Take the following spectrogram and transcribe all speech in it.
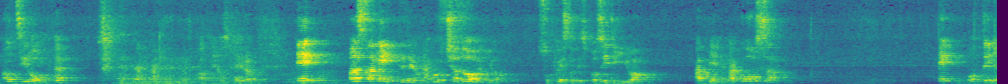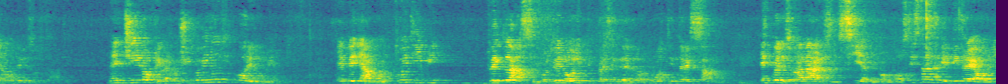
non si rompe, almeno spero, e basta mettere una goccia d'olio su questo dispositivo avviene la corsa e otteniamo dei risultati. Nel giro, prima erano 5 minuti, ora in un minuto. E vediamo due tipi, due classi di polifenoli più presenti nell'olio, molto interessanti. E quelle sono analisi sia di composti standard che di tre oli,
